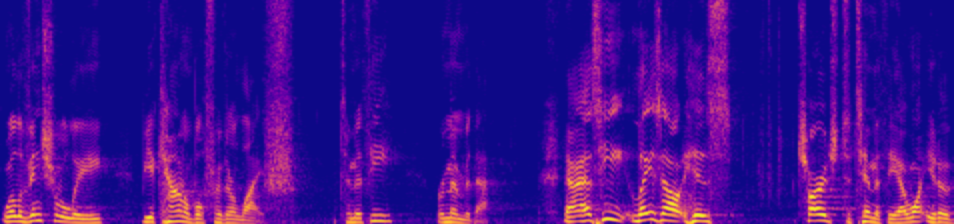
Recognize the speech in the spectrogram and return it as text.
will eventually be accountable for their life. Timothy, remember that. Now, as he lays out his charge to Timothy, I want you to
